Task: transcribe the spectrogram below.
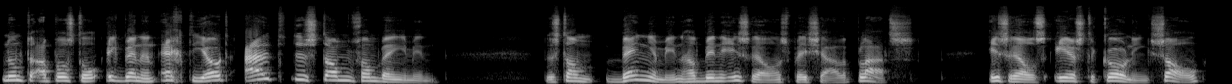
noemt de apostel: Ik ben een echte Jood uit de stam van Benjamin. De stam Benjamin had binnen Israël een speciale plaats. Israëls eerste koning, Saul,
